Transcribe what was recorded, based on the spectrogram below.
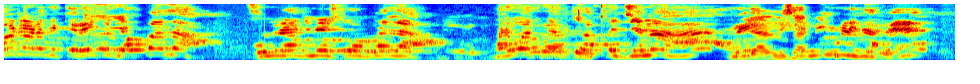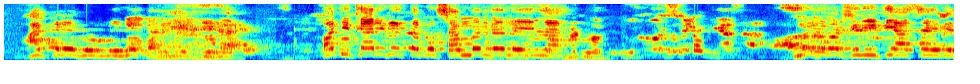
ಓಡಾಡೋದಕ್ಕೆ ರೈತರಿಗೆ ಒಬ್ಬ ಅಲ್ಲ. ಮುನ್ರಾಜ್ ಮೇಷ್ಟ್ರು ಒಬ್ಬ ಅಲ್ಲ. ಅರವತ್ತು ಜನ ರೈತರು ಜಮೀನುಗಳಿದ್ದಾವೆ. ಆ ಕಡೆ ತಡೆ ಹಿಡ್ದಿದ್ದಾರೆ ಅಧಿಕಾರಿಗಳು ತಮಗೆ ಸಂಬಂಧನೇ ಇಲ್ಲ. ನೂರು ವರ್ಷದ ಇತಿಹಾಸ ಇದೆ.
